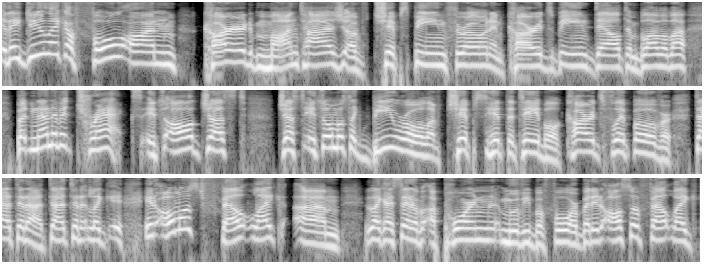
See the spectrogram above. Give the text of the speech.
they do like a full on card montage of chips being thrown and cards being dealt and blah blah blah. But none of it tracks. It's all just just it's almost like B-roll of chips hit the table, cards flip over, da da da da da. da. Like it, it almost felt like um like I said a, a porn movie before, but it also felt like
